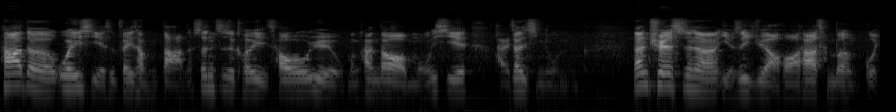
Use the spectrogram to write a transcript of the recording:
它的威胁是非常大的，甚至可以超越我们看到某一些海战型的文明。但缺失呢，也是一句老话，它的成本很贵。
